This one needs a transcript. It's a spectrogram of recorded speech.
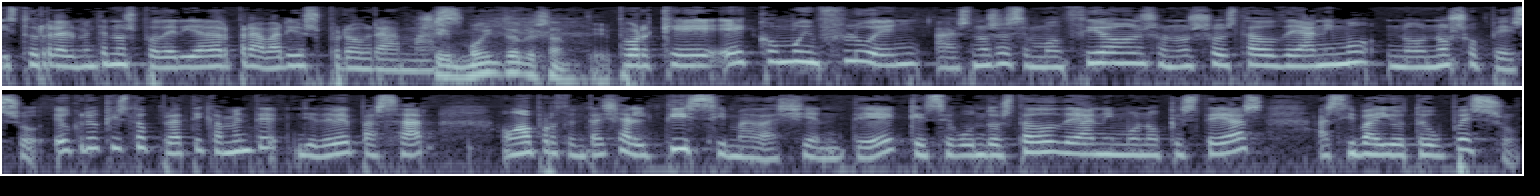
isto realmente nos podería dar para varios programas. Sí, moi interesante. Porque é como influen as nosas emocións, o noso estado de ánimo no noso peso. Eu creo que isto prácticamente lle debe pasar a unha porcentaxe altísima da xente, eh? que segundo o estado de ánimo no que esteas, así vai o teu peso.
